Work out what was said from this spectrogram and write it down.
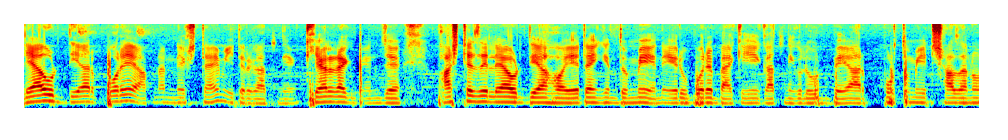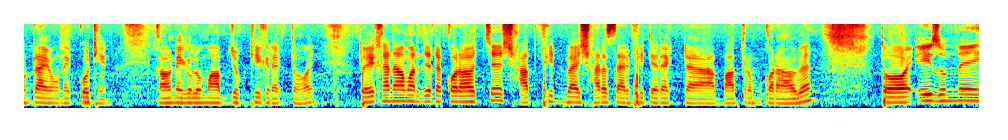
লেআউট দেওয়ার পরে আপনার নেক্সট টাইম ইটের গাঁথনি খেয়াল রাখবেন যে ফার্স্টে যে লেআউট দেওয়া হয়, এটাই কিন্তু মেন এর উপরে বাকি গাঁথনিগুলো উঠবে। আর প্রথম ইট সাজানোটাই অনেক কঠিন। কারণ এগুলো মাপযোগ ঠিক রাখতে হয়। তো এখানে আমার যেটা করা হচ্ছে, সাত ফিট বাই সাড়ে চার ফিটের একটা বাথরুম করা হবে। তো এই জন্যেই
